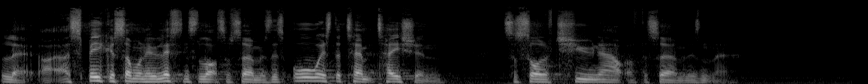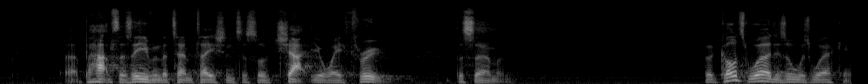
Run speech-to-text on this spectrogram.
look, I speak as someone who listens to lots of sermons. There's always the temptation to sort of tune out of the sermon, isn't there? Uh, perhaps there's even the temptation to sort of chat your way through the sermon. But God's word is always working,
